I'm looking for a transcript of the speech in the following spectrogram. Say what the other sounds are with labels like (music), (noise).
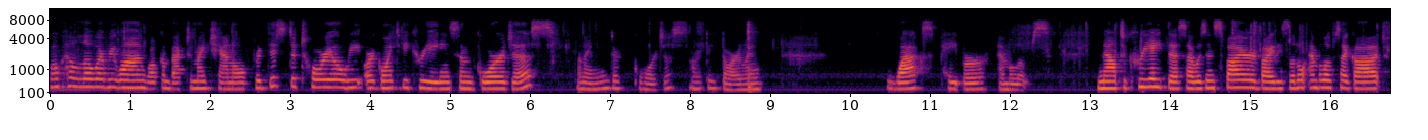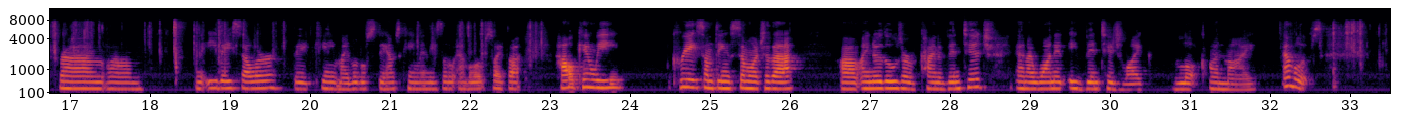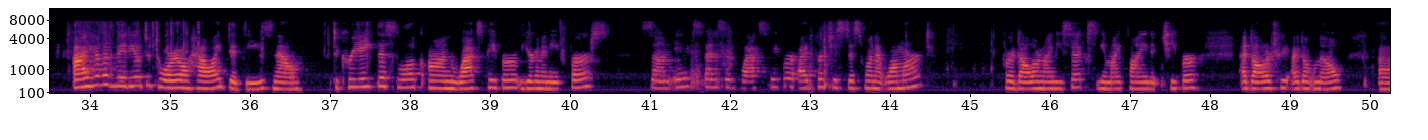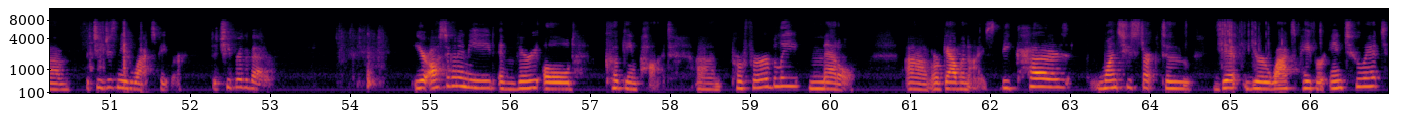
Well, hello everyone. Welcome back to my channel. For this tutorial, we are going to be creating some gorgeous, and I mean they're gorgeous, aren't they darling, wax paper envelopes. Now to create this, I was inspired by these little envelopes I got from um, an eBay seller. They came, my little stamps came in these little envelopes. So I thought, how can we create something similar to that? Um, I know those are kind of vintage and I wanted a vintage like look on my envelopes. I have a video tutorial on how I did these. Now to create this look on wax paper you're going to need first some inexpensive wax paper. I purchased this one at Walmart for $1.96. You might find it cheaper at Dollar Tree. I don't know. Um, but you just need wax paper. The cheaper the better. You're also going to need a very old cooking pot um, preferably metal um, or galvanized because once you start to dip your wax paper into it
